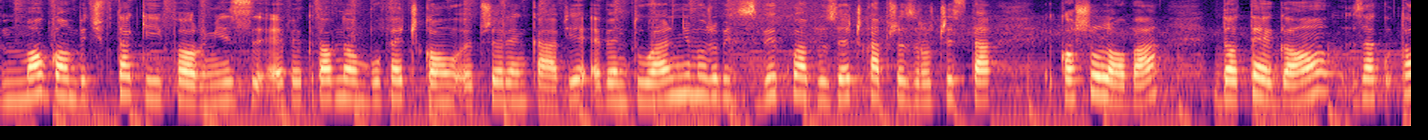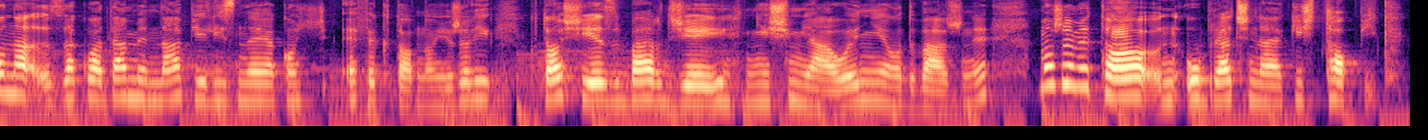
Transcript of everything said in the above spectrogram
mogą być w takiej formie z efektowną bufeczką y, przy rękawie, ewentualnie może być zwykła bluzeczka przezroczysta koszulowa. Do tego to na, zakładamy na bieliznę jakąś efektowną. Jeżeli ktoś jest bardziej nieśmiały, nieodważny, możemy to ubrać na jakiś topik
